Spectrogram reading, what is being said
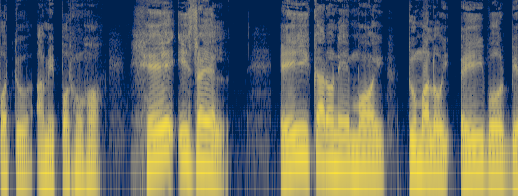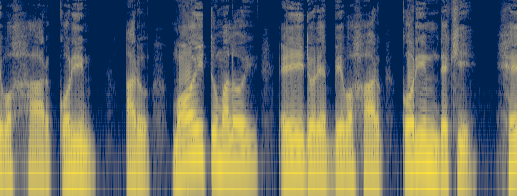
পদটো আমি পঢ়োঁ হওক হে ইজৰাইল এইকাৰণে মই তোমালৈ এইবোৰ ব্যৱহাৰ কৰিম আৰু মই তোমালৈ এইদৰে ব্যৱহাৰ কৰিম দেখি। হে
